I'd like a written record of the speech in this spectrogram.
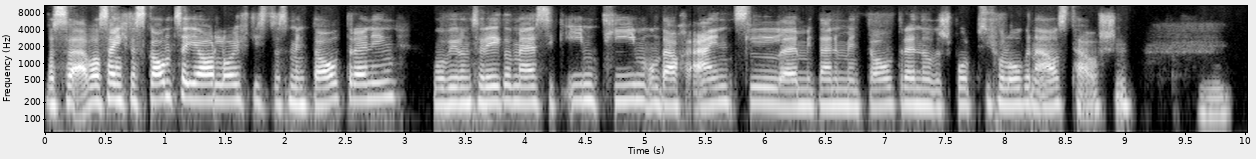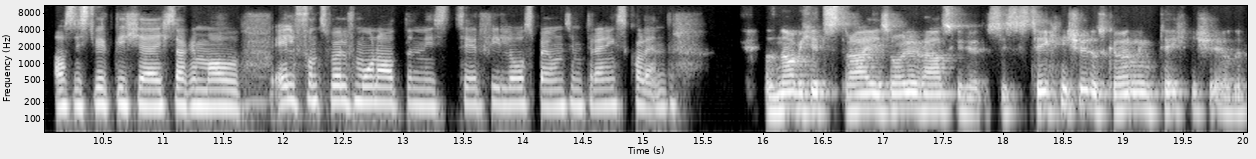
Was, was eigentlich das ganze Jahr läuft, ist das Mentaltraining, wo wir uns regelmäßig im Team und auch einzeln äh, mit einem Mentaltrainer oder Sportpsychologen austauschen. Mhm. Also ist wirklich, äh, ich sage mal, elf von zwölf Monaten ist sehr viel los bei uns im Trainingskalender. Also dann habe ich jetzt drei Säulen rausgehört. Das ist das Technische, das Curling-Technische, oder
